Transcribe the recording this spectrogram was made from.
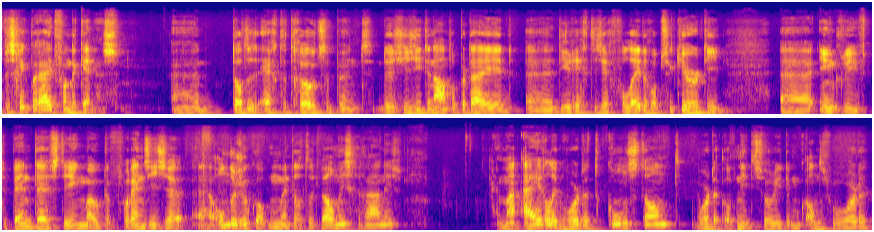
beschikbaarheid van de kennis. Uh, dat is echt het grootste punt. Dus je ziet een aantal partijen die richten zich volledig op security, inclusief de pentesting, maar ook de forensische onderzoeken op het moment dat het wel misgegaan is. Maar eigenlijk wordt het constant, wordt, of niet, sorry, dit moet ik anders verwoorden.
